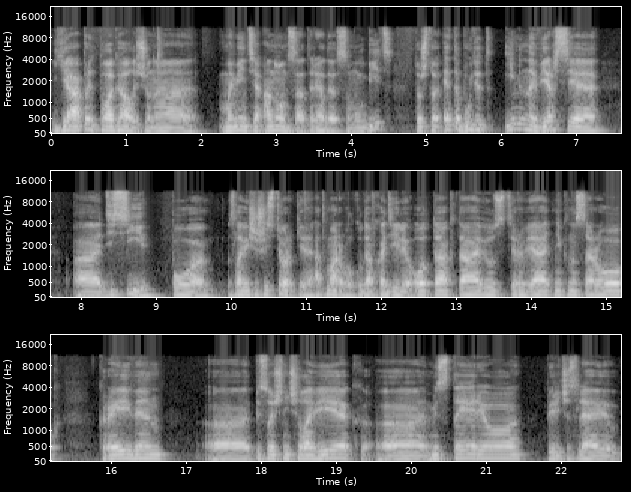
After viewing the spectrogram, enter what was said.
я предполагал еще на моменте анонса отряда самоубийц, то, что это будет именно версия э, DC по зловещей шестерке от Marvel, куда входили Отто, Октавиус, Стервятник, Носорог, Крейвен, э, Песочный человек, э, Мистерио, перечисляю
